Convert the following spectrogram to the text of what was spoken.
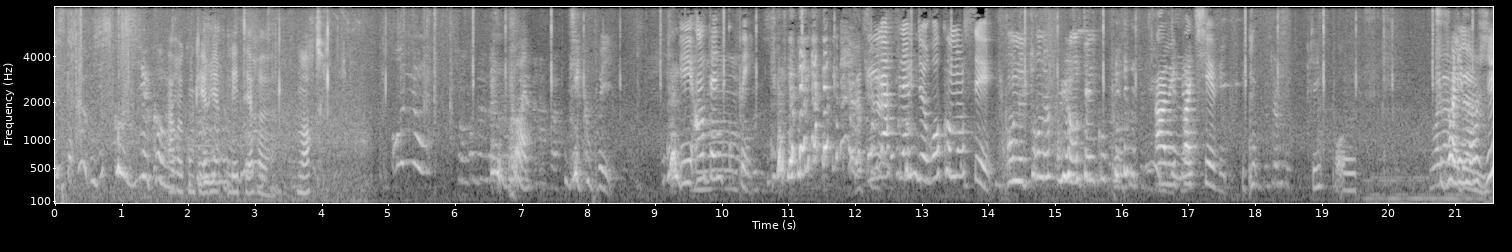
Jusqu'à- Jusqu'aux yeux, quand à reconquérir les terres euh, mortes. Oh non Voilà, découpé. Et antenne coupée. C'est la flemme de recommencer. On ne tourne plus antenne coupée. Ah mais pas de chérie. Potes. Tu vas les manger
